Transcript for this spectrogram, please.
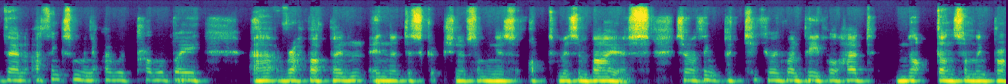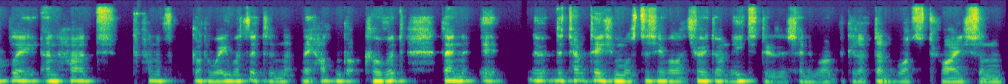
then I think something I would probably uh, wrap up in, in the description of something as optimism bias. So I think particularly when people had not done something properly and had kind of got away with it and they hadn't got covered, then it the, the temptation was to say, well, actually, I don't need to do this anymore because I've done it once, twice, and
